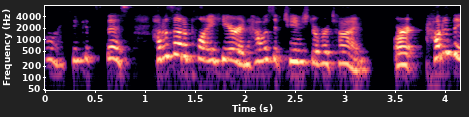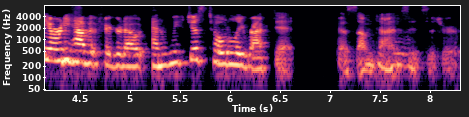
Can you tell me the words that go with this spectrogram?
oh, I think it's this. How does that apply here? And how has it changed over time? Or how did they already have it figured out? And we've just totally wrecked it because sometimes mm-hmm. it's the truth.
